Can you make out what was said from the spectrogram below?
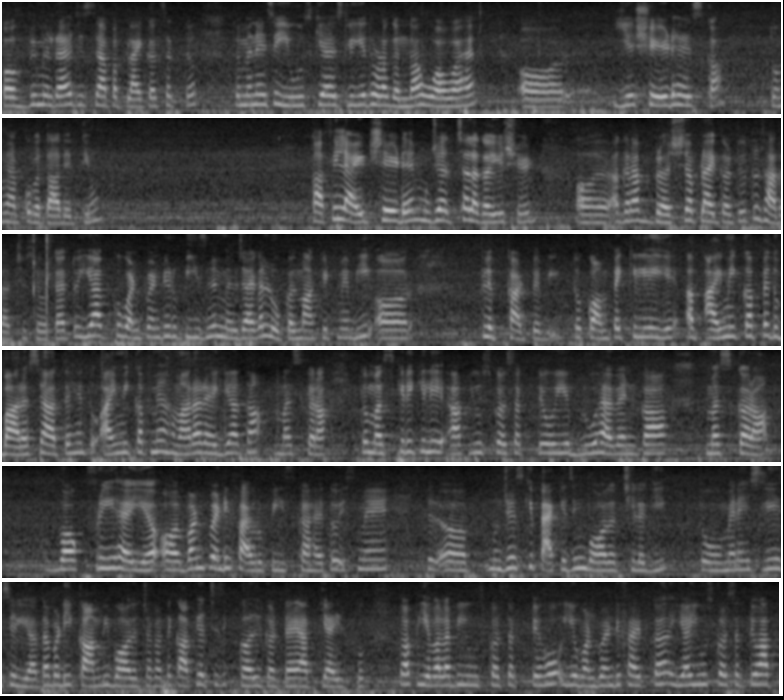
पफ भी मिल रहा है, जिससे आप अप्लाई कर सकते हो। तो मैंने इसे यूज़ किया, इसलिए ये थोड़ा गंदा हुआ हुआ है, और ये शेड है इसका तो मैं आपको बता देती हूँ। काफ़ी लाइट शेड है, मुझे अच्छा लगा ये शेड और अगर आप ब्रश अप्लाई करते हो तो ज़्यादा अच्छे से होता है। तो ये आपको वन ट्वेंटी रुपीज़ में मिल जाएगा लोकल मार्केट में भी और फ्लिपकार्ट भी। तो कॉम्पैक्ट के लिए ये। अब आई मेकअप पे दोबारा से आते हैं। तो आई मेकअप में हमारा रह गया था मस्करा। तो मस्करे के लिए आप यूज़ कर सकते हो ये ब्लू हेवन का मस्करा। वॉक फ्री है ये और वन ट्वेंटी फाइव रुपीज़ का है। तो इसमें आ, मुझे इसकी पैकेजिंग बहुत अच्छी लगी। तो मैंने इसलिए इसे लिया था। बट ये काम भी बहुत अच्छा करता है। काफ़ी अच्छे से कर्ल करता है आपकी आइज़ को। तो आप ये वाला भी यूज़ कर सकते हो, ये 125 का या यूज़ कर सकते हो आप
